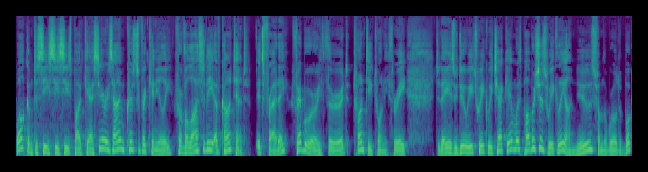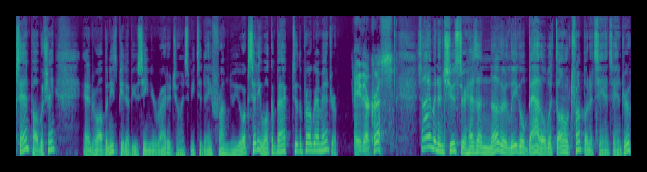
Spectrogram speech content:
Welcome to CCC's podcast series. I'm Christopher Kenneally for Velocity of Content. It's Friday, February 3rd, 2023. Today, as we do each week, we check in with Publishers Weekly on news from the world of books and publishing. Andrew Albanese, PW senior writer, joins me today from New York City. Welcome back to the program, Andrew. Hey there, Chris. Simon and Schuster has another legal battle with Donald Trump on its hands, Andrew.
